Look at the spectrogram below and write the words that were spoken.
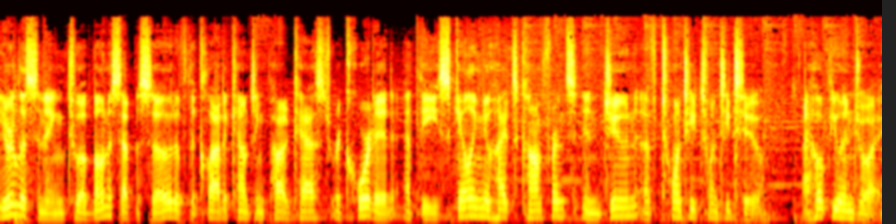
You're listening to a bonus episode of the Cloud Accounting Podcast recorded at the Scaling New Heights conference in June of 2022. I hope you enjoy.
